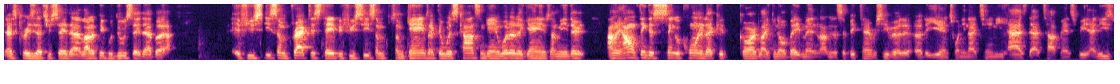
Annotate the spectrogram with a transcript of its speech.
that's crazy that you say that. A lot of people do say that, but if you see some practice tape, if you see some some games like the Wisconsin game, what are the games? I mean, they're I mean, I don't think there's a single corner that could guard like you know Bateman. I mean, that's a Big Ten receiver of the, of the year in 2019. He has that top end speed, and he's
